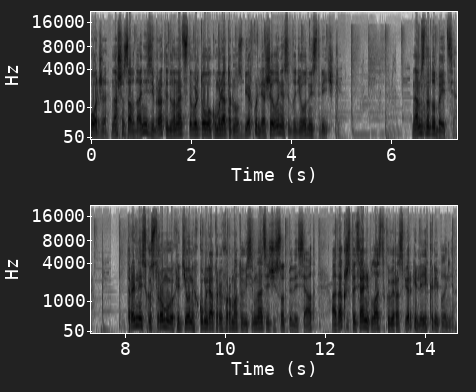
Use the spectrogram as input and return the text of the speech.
Отже, наше завдання зібрати 12-вольтову акумуляторну збірку для жилення світлодіодної стрічки. Нам знадобиться 3 низькостромових літіонних акумулятори формату 18650, а також спеціальні пластикові розпірки для їх кріплення.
